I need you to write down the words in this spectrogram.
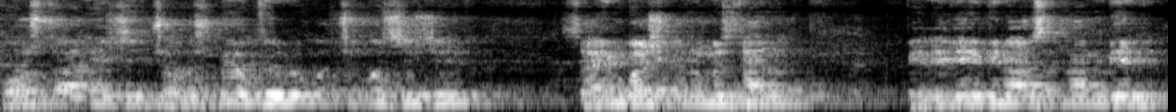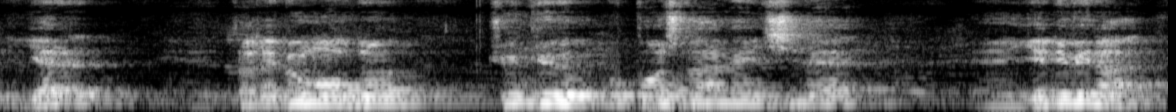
postane için çalışma yapıyorum açılması için. Sayın Başkanımızdan belediye binasından bir yer talebim oldu. Çünkü bu postane içine e, yeni bina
